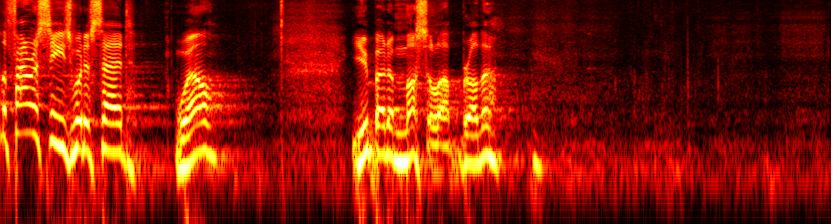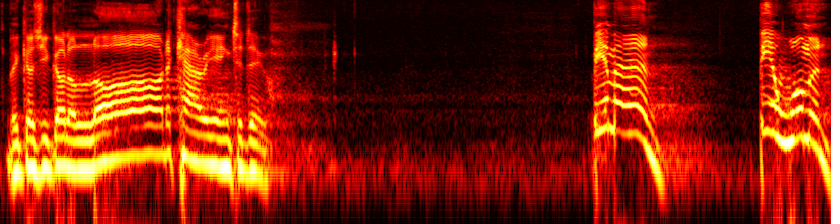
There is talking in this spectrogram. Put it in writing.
The Pharisees would have said, Well, you better muscle up, brother. Because you've got a lot of carrying to do. Be a man. Be a woman.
